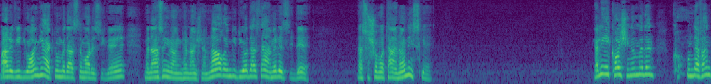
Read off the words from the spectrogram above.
من ویدیوهایی که اکنون به دست ما رسیده به دست ایران اینترنشنال نه آقا این ویدیو دست همه رسیده. دست شما تنها نیست که. ولی ای کاش اینا اومدن اون دفعه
